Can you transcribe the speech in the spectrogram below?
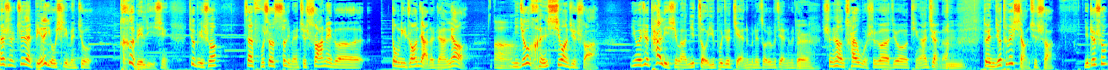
但是这在别的游戏里面就特别理性，就比如说在辐射四里面去刷那个动力装甲的燃料啊，你就很希望去刷。因为这太理性了，你走一步就捡这么点，走一步捡这么点，身上揣五十个就挺安全的。嗯，对，你就特别想去刷。也就是说，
